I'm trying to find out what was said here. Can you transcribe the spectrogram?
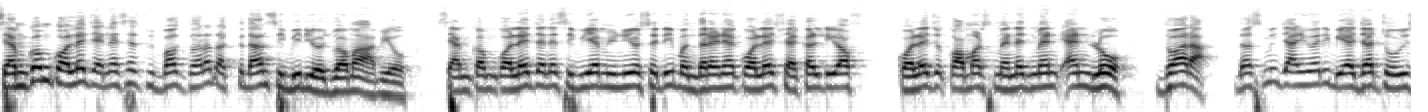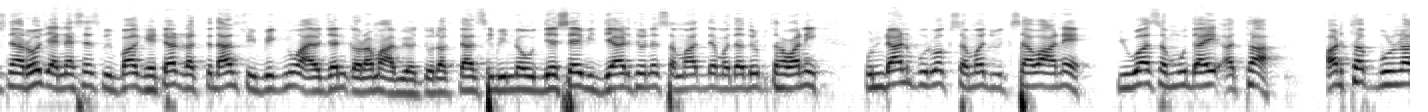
સેમકોમ કોલેજ એનએસએસ વિભાગ દ્વારા રક્તદાન શિબિર યોજવામાં આવ્યો. સેમકોમ કોલેજ અને સીવીએમ યુનિવર્સિટી બંધારણીય college faculty of college commerce management and law દ્વારા દસમી જાન્યુઆરી બે હજાર ચોવીસના રોજ એનએસએસ વિભાગ હેઠળ રક્તદાન શિબિરનું આયોજન કરવામાં આવ્યું હતું. રક્તદાન શિબિરનો ઉદ્દેશ્ય વિદ્યાર્થીઓને સમાજને મદદરૂપ થવાની ઊંડાણપૂર્વક સમજ વિકસાવવા અને યુવા સમુદાય અથવા અર્થપૂર્ણ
